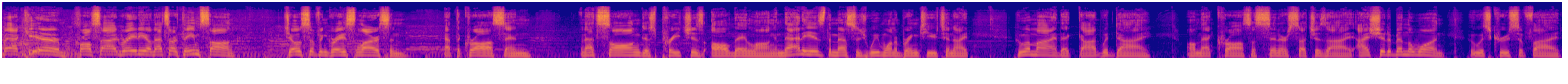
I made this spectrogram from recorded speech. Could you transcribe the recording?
back here. Cross-eyed Radio. That's our theme song. Joseph and Grace Larson at the cross. And that song just preaches all day long. And that is the message we want to bring to you tonight. Who am I that God would die on that cross, a sinner such as I? I should have been the one who was crucified.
